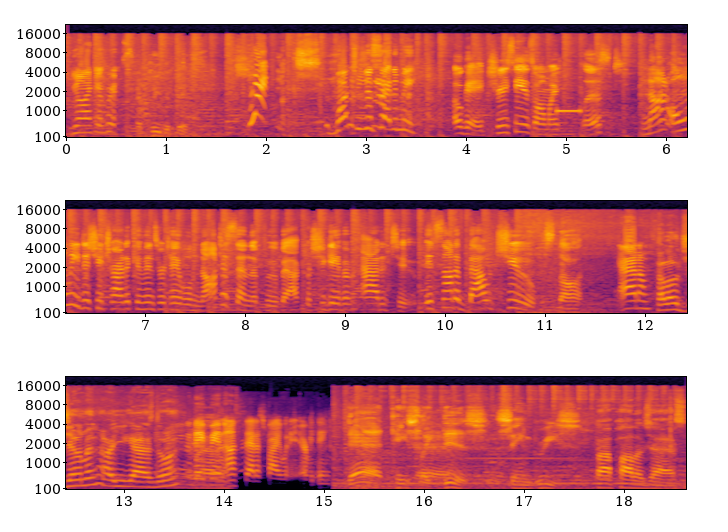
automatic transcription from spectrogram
You don't like your grits? I plead the fifth. What? What you just say to me? Okay, Tracy is on my list. Not only did she try to convince her table not to send the food back, but she gave him attitude. It's not about you. It's not. Adam. Hello, gentlemen. How are you guys doing? They've been unsatisfied with everything. Dad tastes like this, the same grease. I apologize.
